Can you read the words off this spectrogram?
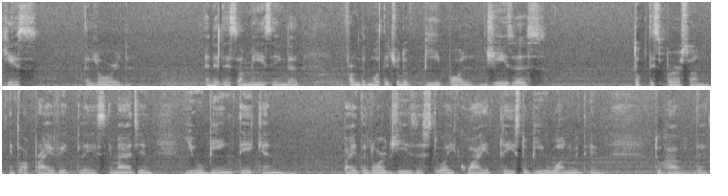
He is the Lord. And it is amazing that from the multitude of people, Jesus took this person into a private place. Imagine you being taken by the Lord Jesus to a quiet place to be one with Him to have that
